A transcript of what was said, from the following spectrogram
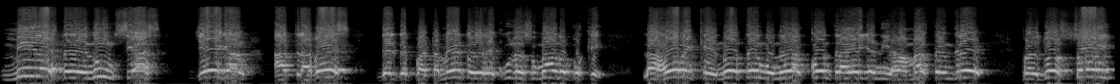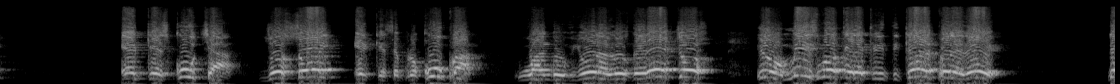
miles de denuncias llegan a través del Departamento Recursos Humanos porque la joven que no tengo nada contra ella ni jamás tendré, pero yo soy el que escucha, yo soy el que se preocupa cuando violan los derechos y lo mismo que le critiqué al PLD de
